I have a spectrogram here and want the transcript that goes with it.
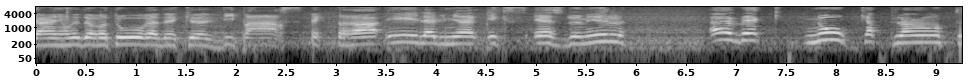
On est de retour avec euh, Vipar Spectra et la lumière XS 2000 avec nos quatre plantes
